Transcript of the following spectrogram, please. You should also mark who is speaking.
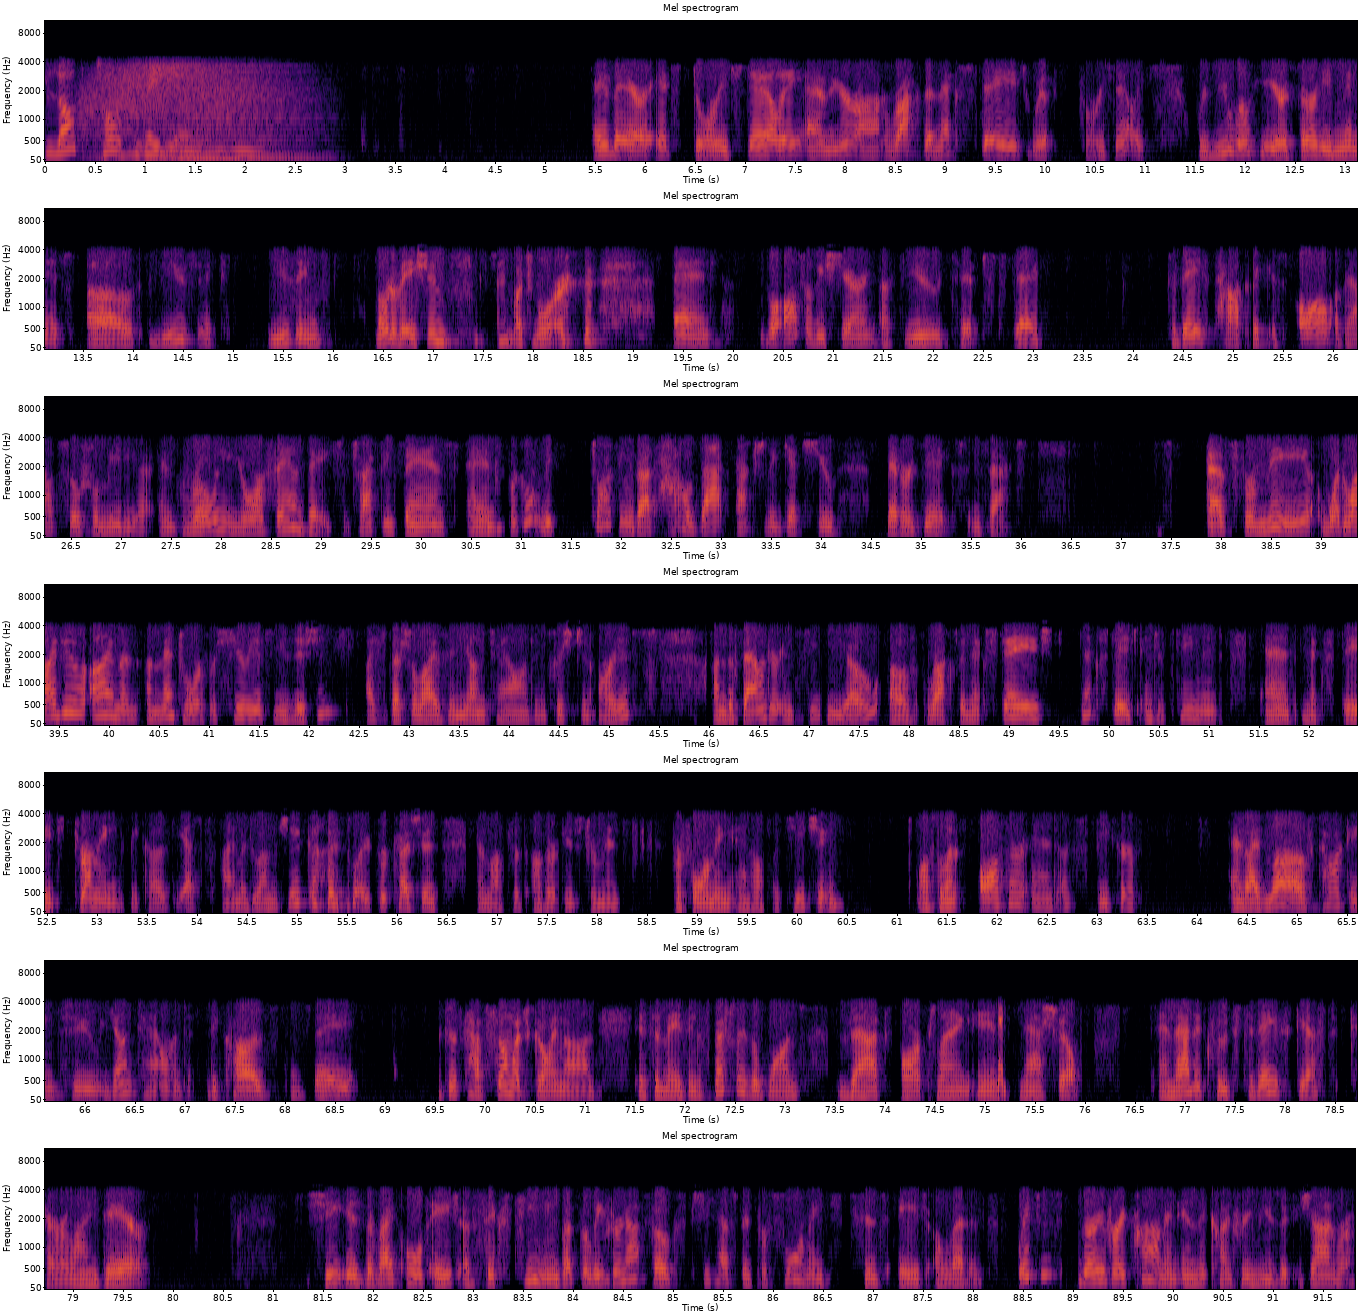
Speaker 1: Blog Talk Radio.
Speaker 2: Hey there, it's Dori Staehle, and you're on Rock the Next Stage with Dori Staehle, where you will hear 30 minutes of music, musings, motivation, and much more. and we'll also be sharing a few tips today. Today's topic is all about social media and growing your fan base, attracting fans, and we're going to be talking about how that actually gets you better gigs, in fact. As for me, what do I do? I'm a, a mentor for serious musicians. I specialize in young talent and Christian artists. I'm the founder and CEO of Rock the Next Stage, Next Stage Entertainment, and Next Stage Drumming because, yes, I'm a drum chick. I play percussion and lots of other instruments, performing and also teaching. Also, an author and a speaker. And I love talking to young talent because they just have so much going on. It's amazing, especially the ones that are playing in Nashville. And that includes today's guest, Caroline Dare. She is the ripe old age of 16, but believe it or not, folks, she has been performing since age 11, which is very, very common in the country music genre.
